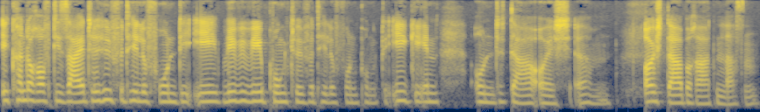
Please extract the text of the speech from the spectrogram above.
Ihr könnt auch auf die Seite hilfetelefon.de, www.hilfetelefon.de gehen und da euch, ähm, euch da beraten lassen.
